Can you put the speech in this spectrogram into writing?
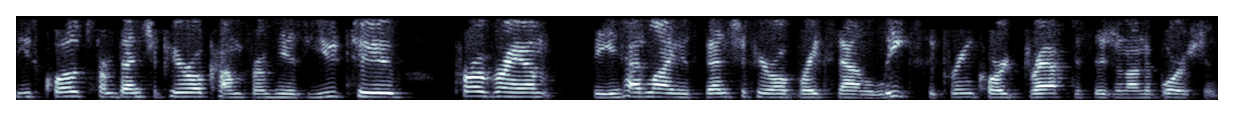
these quotes from Ben Shapiro come from his YouTube program. The headline is Ben Shapiro breaks down leaked Supreme Court draft decision on abortion.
